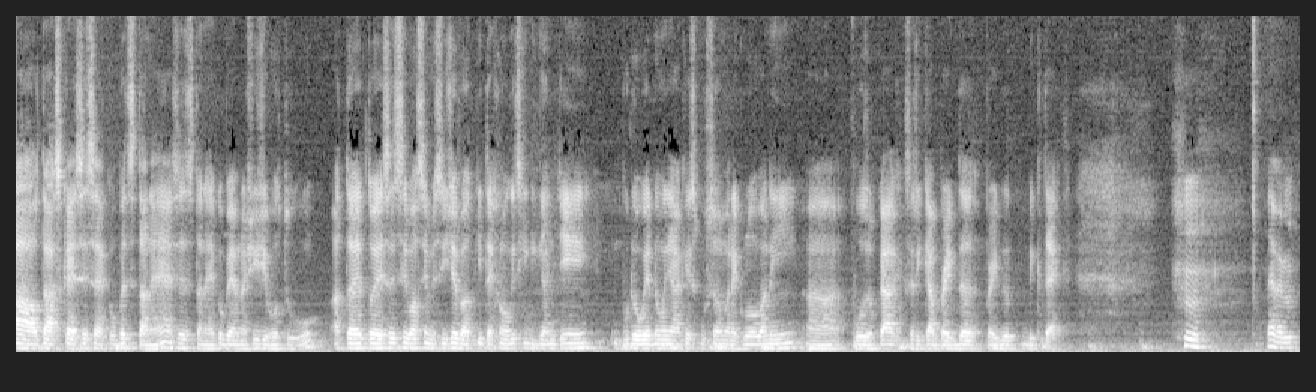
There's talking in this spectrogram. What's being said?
a otázka, jestli se jako vůbec stane, jestli se stane jako během našich životů. A to je to, jestli si vlastně myslíš, že velký technologický giganti budou jednou nějakým způsobem regulovaný a v úzovkách, jak se říká, break the, break the big tech. Hm. Nevím.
